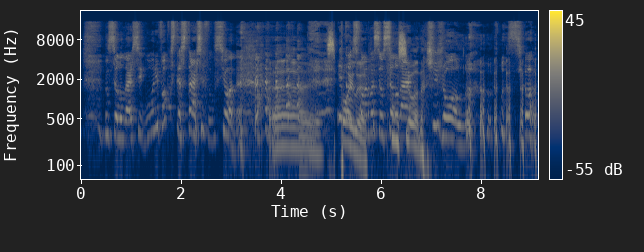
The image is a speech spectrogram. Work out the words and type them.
no celular seguro e vamos testar se funciona. Uh, spoiler! E transforma seu celular funciona. tijolo. funciona.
